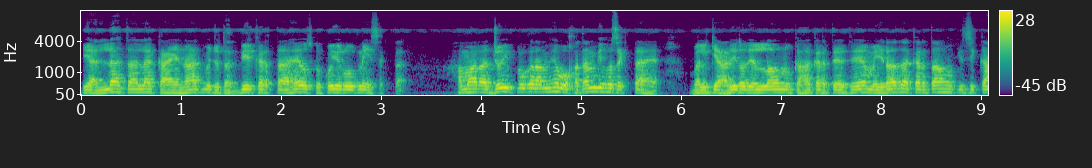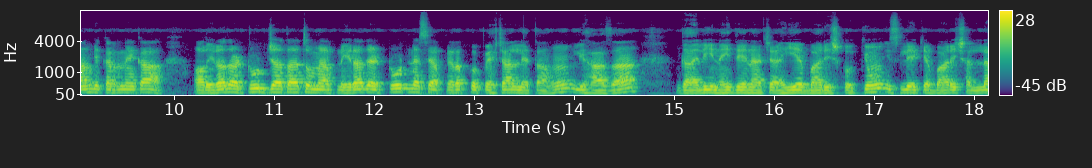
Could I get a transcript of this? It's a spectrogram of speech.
یہ اللہ تعالیٰ کائنات میں جو تدبیر کرتا ہے اس کو کوئی روک نہیں سکتا ہمارا جو ہی پروگرام ہے وہ ختم بھی ہو سکتا ہے۔ بلکہ علی رضی اللہ عنہ کہا کرتے تھے، میں ارادہ کرتا ہوں کسی کام کے کرنے کا اور ارادہ ٹوٹ جاتا ہے تو میں اپنے ارادہ ٹوٹنے سے اپنے رب کو پہچان لیتا ہوں۔ لہٰذا گالی نہیں دینا چاہیے بارش کو۔ کیوں؟ اس لیے کہ بارش اللہ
